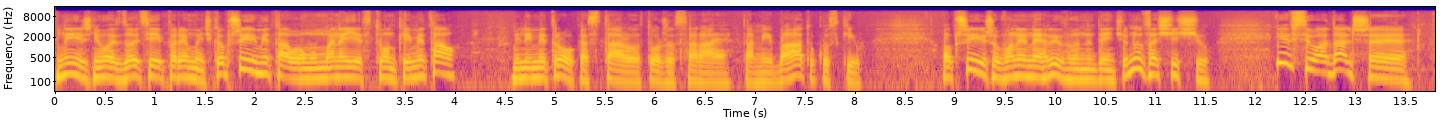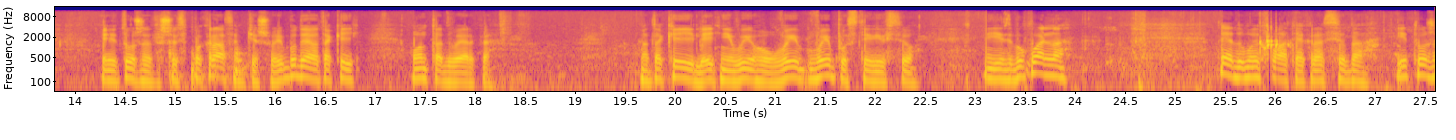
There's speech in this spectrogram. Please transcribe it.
нижню ось до цієї перемички. Обшию металом, у мене є тонкий метал, міліметровка старого теж сарая, там і багато кусків. Обшию, щоб вони не гризли ніде нічого. Ну, защищу. І все, а далі і теж щось покрасим чи що. І буде отакий вон та дверка. Отакий літній вигул. Ви- Випустив і все. Є буквально я думаю, хватить якраз сюди. І теж.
